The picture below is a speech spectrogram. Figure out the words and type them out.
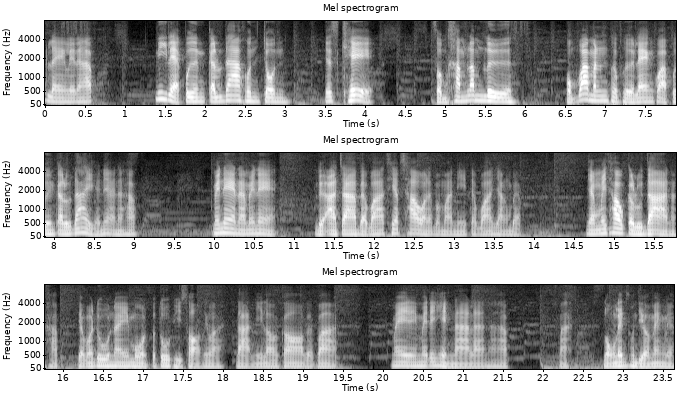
ตรแรงเลยนะครับ นี่แหละปืนการุด้าคนจน SK สมคำล่ำลือ ผมว่ามันเผลอๆแรงกว่าปืนการุด้าอีกเนี่ยนะครับ ไม่แน่นะไม่แน่ หรืออาจจะแบบว่าเทียบเท่าอะไรประมาณนี้ แต่ว่ายังแบบยังไม่เท่าการุด้านะครับ เดี๋ยวมาดูในโหมดประตูผีสองดีกว่า ด่านนี้เราก็แบบว่าไม่ไม่ได้เห็นนานแล้วนะครับ มาลงเล่นคนเดียวแม่งเลย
